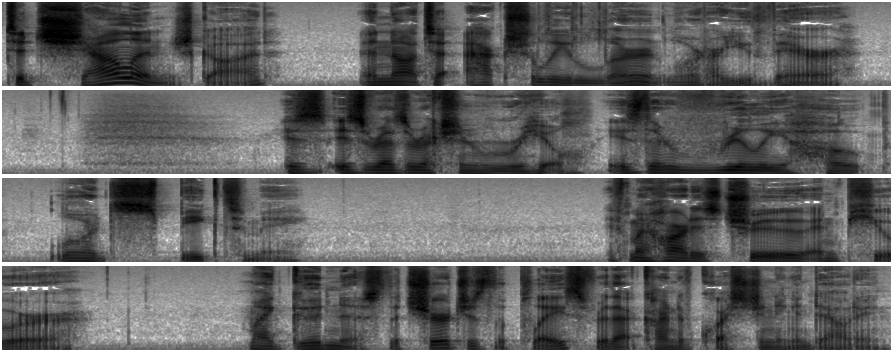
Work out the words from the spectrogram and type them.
to challenge God and not to actually learn, Lord, are you there? Is, is resurrection real? Is there really hope? Lord, speak to me. If my heart is true and pure, My goodness, the church is the place for that kind of questioning and doubting.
